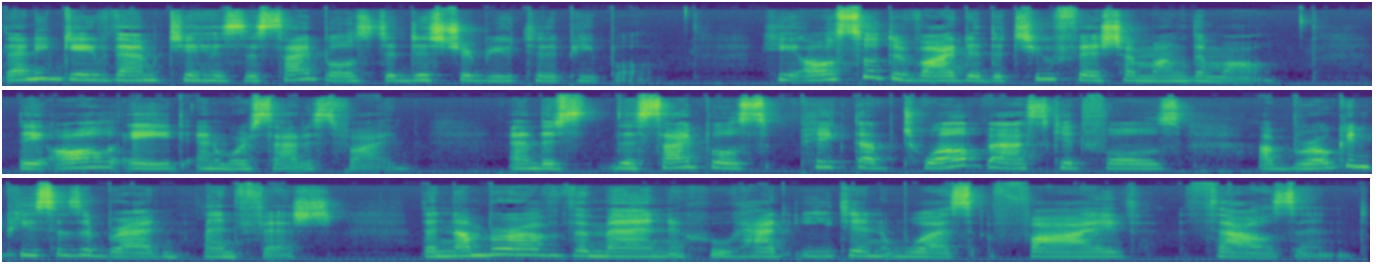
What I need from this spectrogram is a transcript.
Then he gave them to his disciples to distribute to the people. He also divided the two fish among them all. They all ate and were satisfied. And the disciples picked up twelve basketfuls of broken pieces of bread and fish. The number of the men who had eaten was 5,000.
